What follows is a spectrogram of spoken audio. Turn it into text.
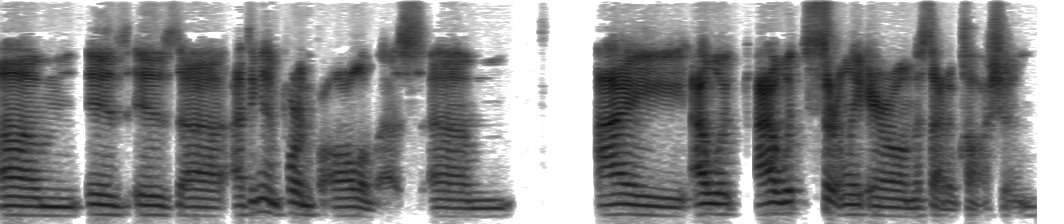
um, is is uh, I think important for all of us. Um, I I would I would certainly err on the side of caution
